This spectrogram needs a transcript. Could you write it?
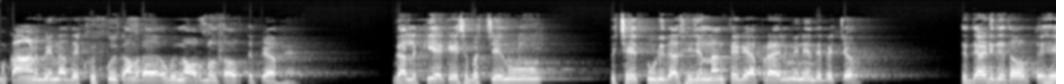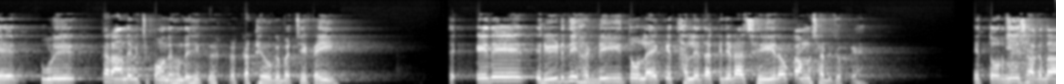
ਮਕਾਨ ਵੀ ਇਹਨਾਂ ਦੇਖੋ, ਇੱਕੋ ਹੀ ਕਮਰਾ ਹੈ, ਉਹ ਵੀ ਨਾਰਮਲ ਤੌਰ ਤੇ ਪਿਆ ਹੋਇਆ ਗੱਲ ਕੀ ਹੈ ਕਿ ਇਸ ਬੱਚੇ ਨੂੰ ਪਿੱਛੇ ਤੂੜੀ ਦਾ ਸੀਜ਼ਨ ਲੰਘ ਕੇ ਗਿਆ ਅਪ੍ਰੈਲ ਮਹੀਨੇ ਦੇ ਵਿੱਚ। ਤੇ ਦਿਹਾੜੀ ਦੇ ਤੌਰ ਤੇ ਇਹ ਤੂੜੀ ਘਰਾਂ ਦੇ ਵਿੱਚ ਪਾਉਂਦੇ ਹੁੰਦੇ ਸੀ ਇਕ- ਇਕੱਠੇ ਹੋ ਕੇ ਬੱਚੇ ਕਈ। ਤੇ ਇਹਦੇ ਰੀੜ ਦੀ ਹੱਡੀ ਤੋਂ ਲੈ ਕੇ ਥੱਲੇ ਤੱਕ ਜਿਹੜਾ ਸਰੀਰ ਆ ਉਹ ਕੰਮ ਛੱਡ ਚੁੱਕਿਆ ਇਹ ਤੁਰ ਨਹੀਂ ਸਕਦਾ।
